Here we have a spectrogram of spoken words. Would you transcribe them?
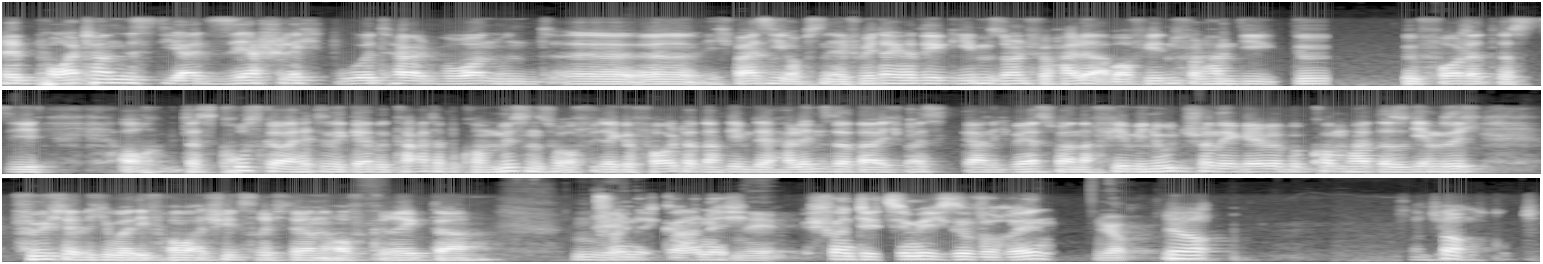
Reportern ist die als sehr schlecht beurteilt worden und äh, äh ich weiß nicht, ob es einen Elfmeter hätte gegeben sollen für Halle, aber auf jeden Fall haben die gefordert, dass die auch, dass Kruska hätte eine gelbe Karte bekommen müssen, so oft wieder gefault hat, nachdem der Hallenser da, ich weiß gar nicht, wer es war, nach vier Minuten schon eine gelbe bekommen hat. Also die haben sich fürchterlich über die Frau als Schiedsrichterin aufgeregt da. Nee. Fand ich gar nicht. Nee. Ich fand die ziemlich souverän. Ja. Ja. Fand ich ja. auch gut.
